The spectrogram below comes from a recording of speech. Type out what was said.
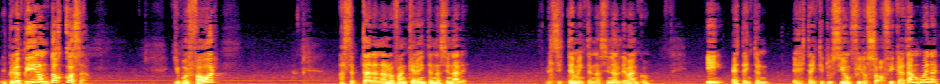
Pero le pidieron dos cosas. Que por favor aceptaran a los banqueros internacionales, el sistema internacional de bancos y esta, esta institución filosófica tan buena,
